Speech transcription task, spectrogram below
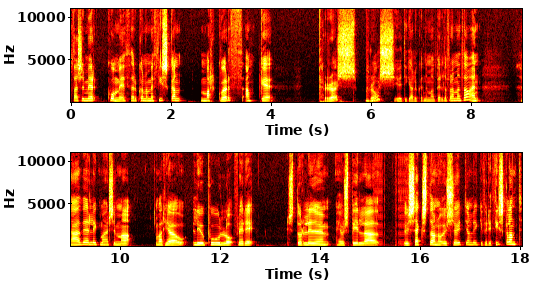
það sem er komið. Það eru konar með þýskan markvörð, Anke Pröss, Pröss, ég veit ekki alveg hvernig maður byrja þetta fram en þá, en það er leikmaður sem var hjá Liverpool og fleiri stórliðum, hefur spilað U16 og U17 leiki fyrir Þýskaland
